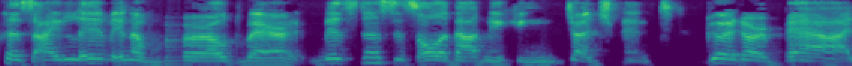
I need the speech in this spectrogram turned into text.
because I live in a world where business is all about making judgment, good or bad.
